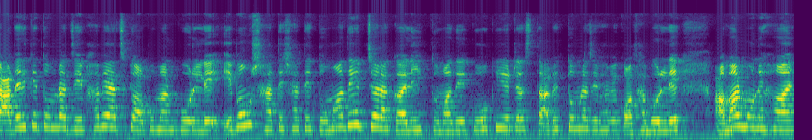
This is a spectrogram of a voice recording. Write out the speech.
তাদেরকে তোমরা যেভাবে আজকে অপমান করলে এবং সাথে সাথে তোমাদের যারা কালিগ তোমাদের কো ক্রিয়েটার্স তাদের তোমরা যেভাবে কথা বললে, আমার মনে হয়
